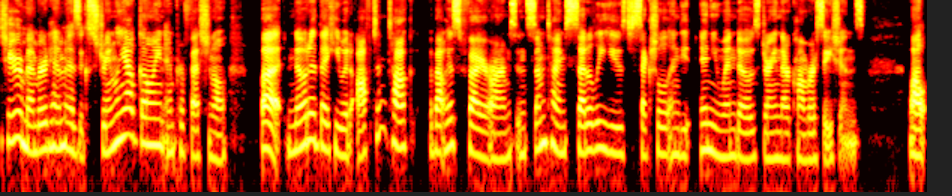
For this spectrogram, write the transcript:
She remembered him as extremely outgoing and professional, but noted that he would often talk about his firearms and sometimes subtly used sexual innu- innuendos during their conversations. While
